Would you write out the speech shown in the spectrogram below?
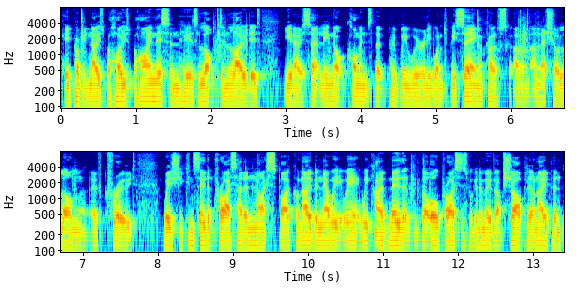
he probably knows who's behind this and he is locked and loaded. You know, certainly not comments that we really want to be seeing, of course, uh, unless you're long of crude, which you can see the price had a nice spike on open. Now, we, we, we kind of knew that the oil prices were going to move up sharply on open,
